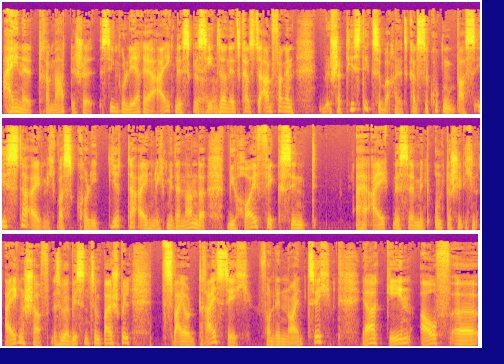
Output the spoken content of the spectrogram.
eine dramatische, singuläre Ereignis gesehen, ja. sondern jetzt kannst du anfangen, Statistik zu machen. Jetzt kannst du gucken, was ist da eigentlich, was kollidiert da eigentlich miteinander, wie häufig sind Ereignisse mit unterschiedlichen Eigenschaften. Also wir wissen zum Beispiel, 32 von den 90 ja, gehen auf äh,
